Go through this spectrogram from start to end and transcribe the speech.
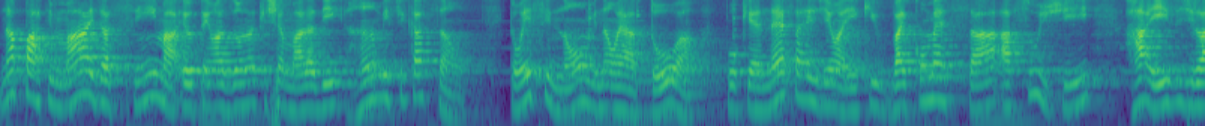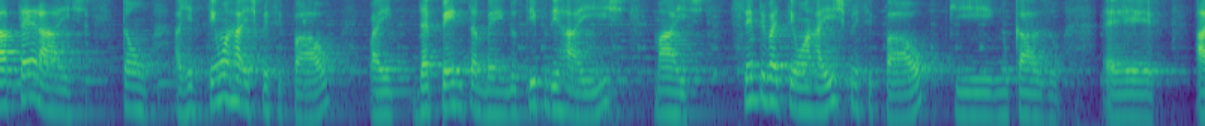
Na parte mais acima eu tenho a zona que é chamada de ramificação. Então esse nome não é à toa, porque é nessa região aí que vai começar a surgir raízes laterais. Então a gente tem uma raiz principal, Aí depende também do tipo de raiz, mas sempre vai ter uma raiz principal, que no caso, é, a,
